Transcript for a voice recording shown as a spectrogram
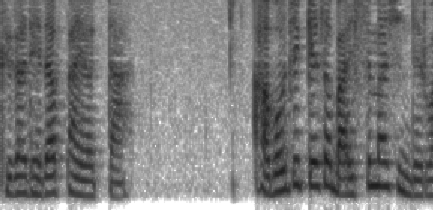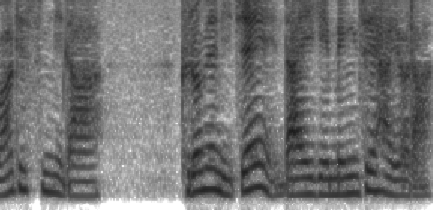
그가 대답하였다. 아버지께서 말씀하신 대로 하겠습니다. 그러면 이제 나에게 맹세하여라.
